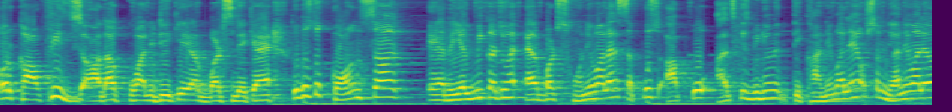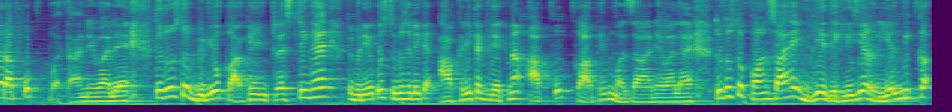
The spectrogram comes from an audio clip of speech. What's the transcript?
और काफ़ी ज़्यादा क्वालिटी के एयरबड्स लेके आए तो दोस्तों, कौन सा रियलमी का जो है एयरबड्स होने वाला है, सब कुछ आपको आज की इस वीडियो में दिखाने वाले हैं और समझाने वाले हैं और आपको बताने वाले हैं। तो दोस्तों वीडियो काफ़ी इंटरेस्टिंग है तो वीडियो को शुरू से लेकर आखिरी तक देखना आपको काफ़ी मज़ा आने वाला है। तो दोस्तों, कौन सा है? ये देख लीजिए रियलमी का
